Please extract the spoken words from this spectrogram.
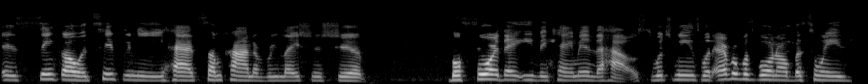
is Cinco and Tiffany had some kind of relationship before they even came in the house, which means whatever was going on between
